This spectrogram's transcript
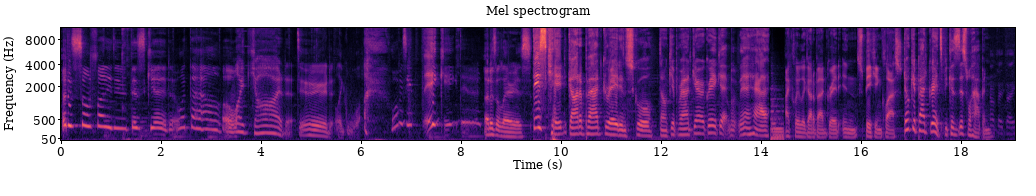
That is so funny, dude. This kid. What the hell? Oh my god. Dude. Like, what? What was he thinking, dude? That is hilarious. This kid got a bad grade in school. Don't get bad grade. Get. I clearly got a bad grade in speaking class. Don't get bad grades because this will happen. Tay Tay,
